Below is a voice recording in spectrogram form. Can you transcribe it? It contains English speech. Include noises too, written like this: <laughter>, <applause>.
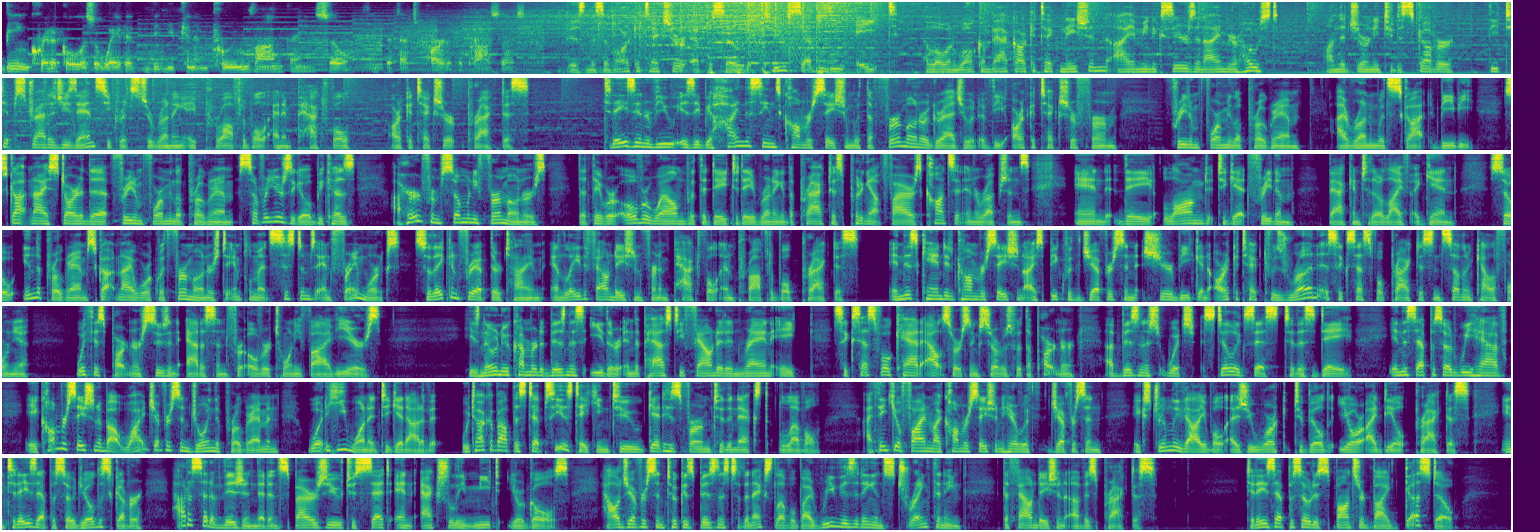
being critical is a way to, that you can improve on things. So I think that that's part of the process. Business of Architecture, episode 278. Hello and welcome back, Architect Nation. I am Enoch Sears and I am your host on the journey to discover the tips, strategies, and secrets to running a profitable and impactful architecture practice. Today's interview is a behind the scenes conversation with the firm owner graduate of the architecture firm Freedom Formula program I run with Scott Beebe. Scott and I started the Freedom Formula program several years ago because I heard from so many firm owners that they were overwhelmed with the day to day running of the practice, putting out fires, constant interruptions, and they longed to get freedom back into their life again. So, in the program, Scott and I work with firm owners to implement systems and frameworks so they can free up their time and lay the foundation for an impactful and profitable practice. In this candid conversation, I speak with Jefferson Schierbeek, an architect who's run a successful practice in Southern California with his partner Susan Addison for over 25 years. He's no newcomer to business either. In the past, he founded and ran a successful CAD outsourcing service with a partner, a business which still exists to this day. In this episode, we have a conversation about why Jefferson joined the program and what he wanted to get out of it. We talk about the steps he is taking to get his firm to the next level. I think you'll find my conversation here with Jefferson extremely valuable as you work to build your ideal practice. In today's episode, you'll discover how to set a vision that inspires you to set and actually meet your goals. How Jefferson took his business to the next level by revisiting and strengthening the foundation of his practice. Today's episode is sponsored by Gusto.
